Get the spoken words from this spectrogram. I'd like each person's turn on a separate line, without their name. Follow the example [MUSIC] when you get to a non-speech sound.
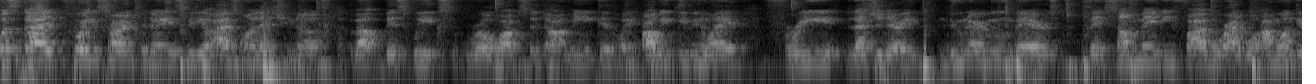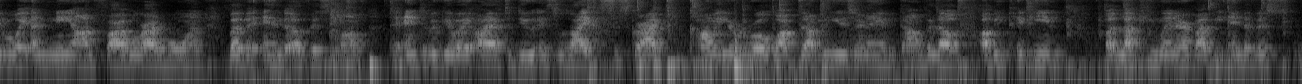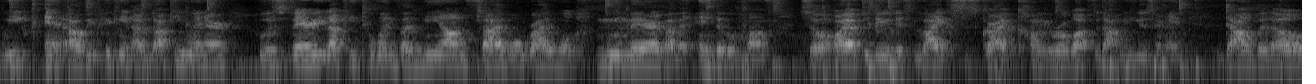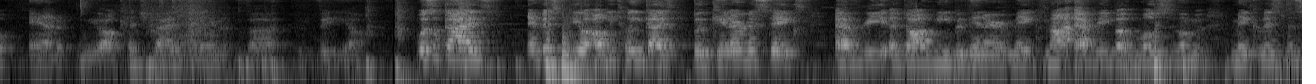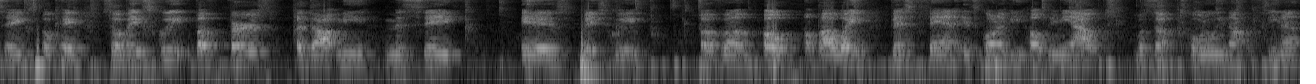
What's up guys, before you start in today's video, I just want to let you know about this week's Roblox Adopt Me giveaway. I'll be giving away free legendary lunar moon bears. They some may be flyable rideable. I'm going to give away a neon flyable rideable one by the end of this month. To enter the giveaway, all you have to do is like, subscribe, comment your Roblox Adopt Me username down below. I'll be picking a lucky winner by the end of this week, and I'll be picking a lucky winner who is very lucky to win the Neon Flyable Rival Moon Bear by the end of the month. So all you have to do is like, subscribe, comment your Roblox Adopt Me username down below, and we'll catch you guys in the video. What's up guys? In this video, I'll be telling you guys beginner mistakes every Adopt Me beginner makes. Not every, but most of them make this mistakes, okay? So basically, the first Adopt Me mistake is basically of um oh by the way this fan is gonna be helping me out. What's up? Totally not Athena.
